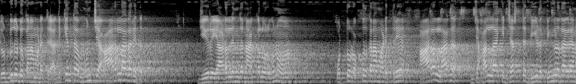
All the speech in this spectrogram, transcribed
ದೊಡ್ಡ ದೊಡ್ಡ ಕಣ ಮಾಡೈತ್ರಿ. ಅದಕ್ಕಿಂತ ಮುಂಚೆ ಆರಲಾಗರ ಇದು. ಜೀರೋ ಎರಡಲ್ಲಿಂದ ನಾಲ್ಕಲ್ವರೆಗೂ ಒಟ್ಟು ರೊಕ್ಕದ ಕನ ಮಾಡಿತ್ರಿ. ಆರಲ್ಲಾಗ ಜ ಹಲ್ಲಾಕಿ ಜಸ್ಟ್ ದೀಡ್ ತಿಂಗಳದಾಗ್ರೇನ.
